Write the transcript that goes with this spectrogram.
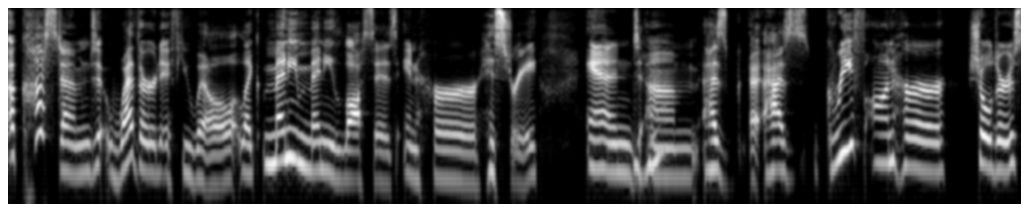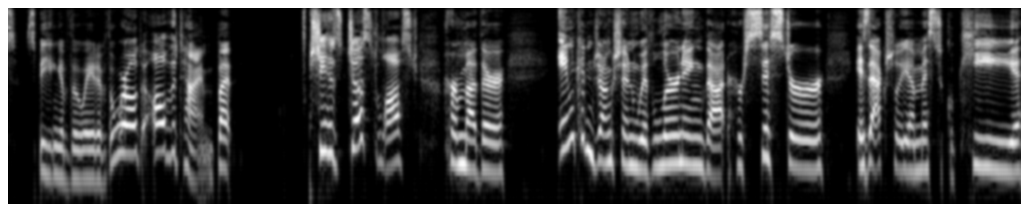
accustomed, weathered, if you will, like many many losses in her history, and um has has grief on her shoulders. Speaking of the weight of the world, all the time, but she has just lost her mother in conjunction with learning that her sister is actually a mystical key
